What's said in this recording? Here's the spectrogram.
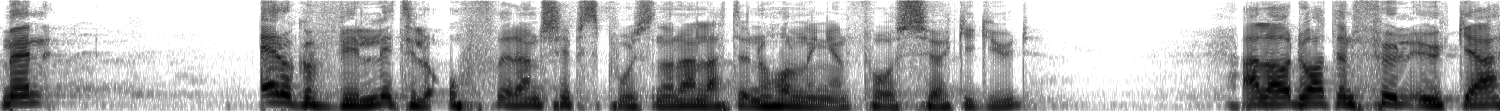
Men er dere villige til å ofre den chipsposen og den lette underholdningen for å søke Gud? Eller du har hatt en full uke,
